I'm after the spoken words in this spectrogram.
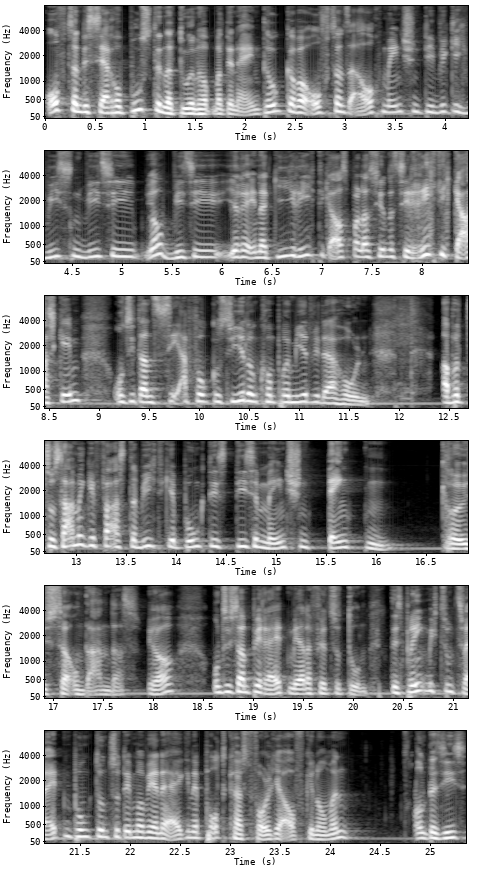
oft sind es sehr robuste Naturen, hat man den Eindruck, aber oft sind es auch Menschen, die wirklich wissen, wie sie, ja, wie sie ihre Energie richtig ausbalancieren, dass sie richtig Gas geben und sie dann sehr fokussiert und komprimiert wieder erholen. Aber zusammengefasst, der wichtige Punkt ist, diese Menschen denken größer und anders. Ja? Und sie sind bereit, mehr dafür zu tun. Das bringt mich zum zweiten Punkt und zu dem habe ich eine eigene Podcast-Folge aufgenommen. Und das ist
